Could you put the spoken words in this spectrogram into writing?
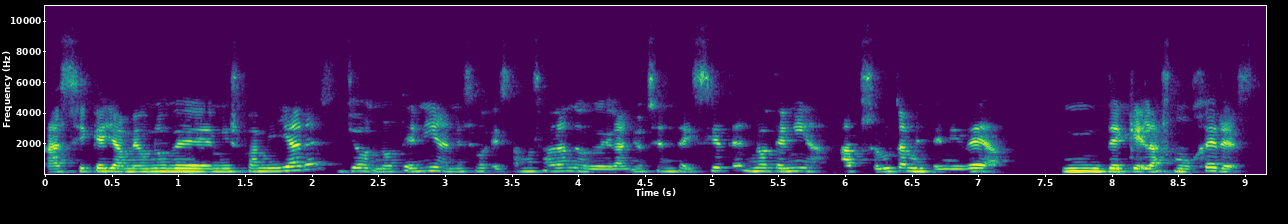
Así que llamé a uno de mis familiares. Yo no tenía, en eso estamos hablando del año 87, no tenía absolutamente ni idea de que las mujeres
